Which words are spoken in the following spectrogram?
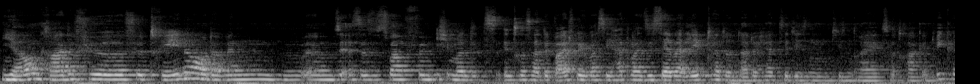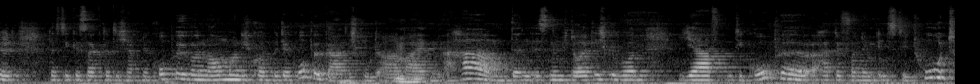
Ja, und gerade für, für Trainer oder wenn, ähm, also es war für mich immer das interessante Beispiel, was sie hat, weil sie es selber erlebt hat und dadurch hat sie diesen, diesen Dreiecksvertrag entwickelt, dass sie gesagt hat, ich habe eine Gruppe übernommen und ich konnte mit der Gruppe gar nicht gut mhm. arbeiten. Mhm. Aha, und dann ist nämlich deutlich geworden, ja, die Gruppe hatte von dem Institut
